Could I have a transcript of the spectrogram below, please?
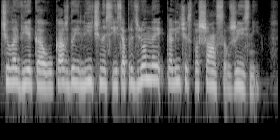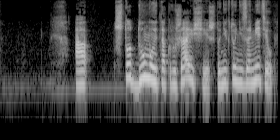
человека, у каждой личности есть определенное количество шансов жизни. А что думают окружающие, что никто не заметил –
